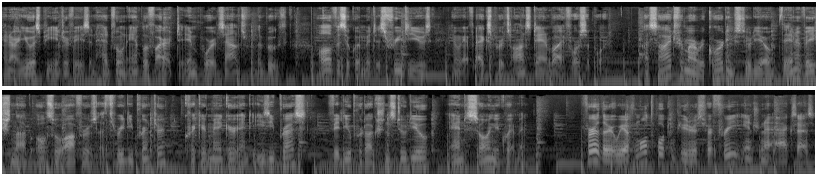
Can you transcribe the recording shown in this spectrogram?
and our USB interface and headphone amplifier to import sounds from the booth. All of this equipment is free to use, and we have experts on standby for support. Aside from our recording studio, the Innovation Lab also offers a 3D printer, Cricut Maker and EasyPress, video production studio, and sewing equipment. Further, we have multiple computers for free internet access,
